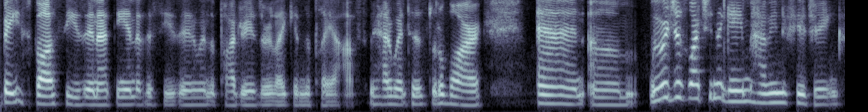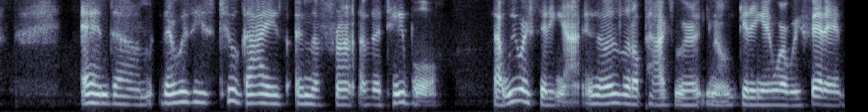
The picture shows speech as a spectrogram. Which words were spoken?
baseball season at the end of the season when the Padres were like in the playoffs. We had went to this little bar and um we were just watching the game, having a few drinks. And um there was these two guys in the front of the table that we were sitting at. And it was a little packed. We were, you know, getting in where we fit in.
